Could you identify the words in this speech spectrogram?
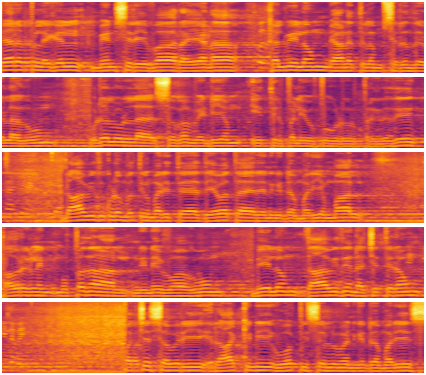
பேரப்பிள்ளைகள் மென்சிரேவா ரயானா கல்வியிலும் ஞானத்திலும் சிறந்த விளங்கவும் உடல் உள்ள சுகம் வேண்டியும் இத்திருப்பலி ஒப்பு கொடுக்கப்படுகிறது தாவீது குடும்பத்தில் மறித்த தேவதாயர் என்கின்ற மரியம்மாள் அவர்களின் முப்பது நாள் நினைவாகவும் மேலும் தாவிது நட்சத்திரம் பச்சை சவரி ராக்கினி ஓபி செல்வம் என்கின்ற மரியஸ்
